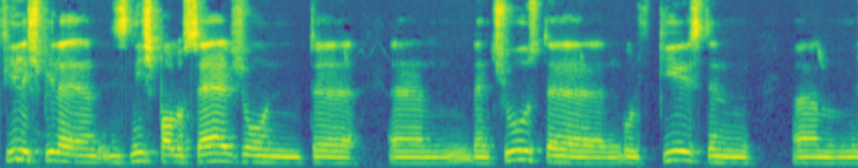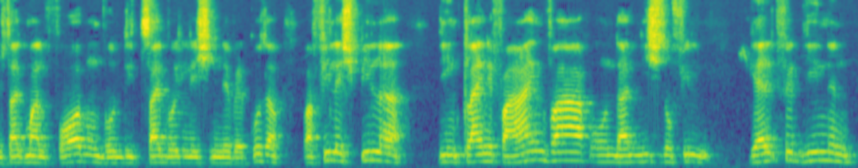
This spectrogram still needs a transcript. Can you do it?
Viele Spieler äh, ist nicht Paulo Sérgio und äh, ähm, den Schust, den Ulf Kirst, den, ähm, ich sag mal, Formen, wo die Zeit, wo ich nicht in Leverkusen war, viele Spieler, die in kleinen Vereinen waren und dann nicht so viel Geld verdienen.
